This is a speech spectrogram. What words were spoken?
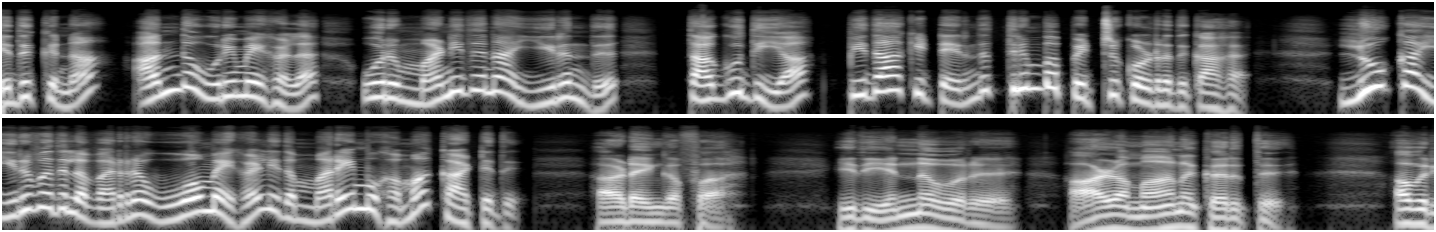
எதுக்குன்னா அந்த உரிமைகளை ஒரு மனிதனா இருந்து தகுதியா பிதா கிட்ட இருந்து திரும்ப பெற்றுக்கொள்றதுக்காக லூக்கா இருபதுல வர்ற உவமைகள் இத மறைமுகமா காட்டுது. அடேங்கப்பா இது என்ன ஒரு ஆழமான கருத்து? அவர்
